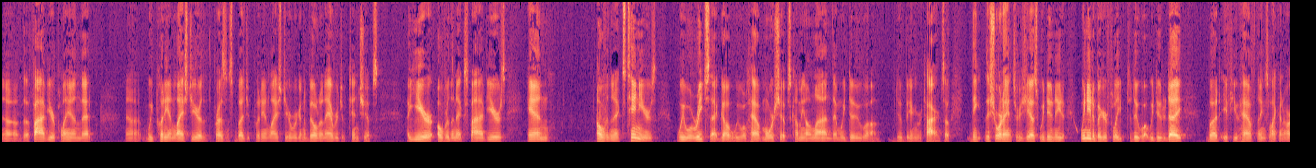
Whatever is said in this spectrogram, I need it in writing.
Uh, the five year plan that uh, we put in last year, that the President's budget put in last year, we're going to build an average of 10 ships a year over the next five years. And over the next 10 years, we will reach that goal. We will have more ships coming online than we do um, do being retired. So the the short answer is yes, we do need a, we need a bigger fleet to do what we do today. But if you have things like an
